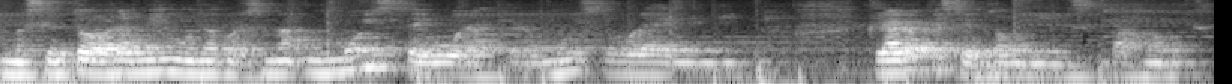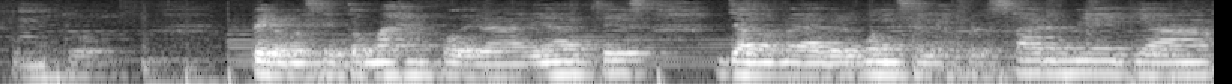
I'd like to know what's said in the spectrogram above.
y me siento ahora mismo una persona muy segura, pero muy segura de mí misma. Claro que siento mis bajones como todos pero me siento más empoderada de antes, ya no me da vergüenza el expresarme, ya,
